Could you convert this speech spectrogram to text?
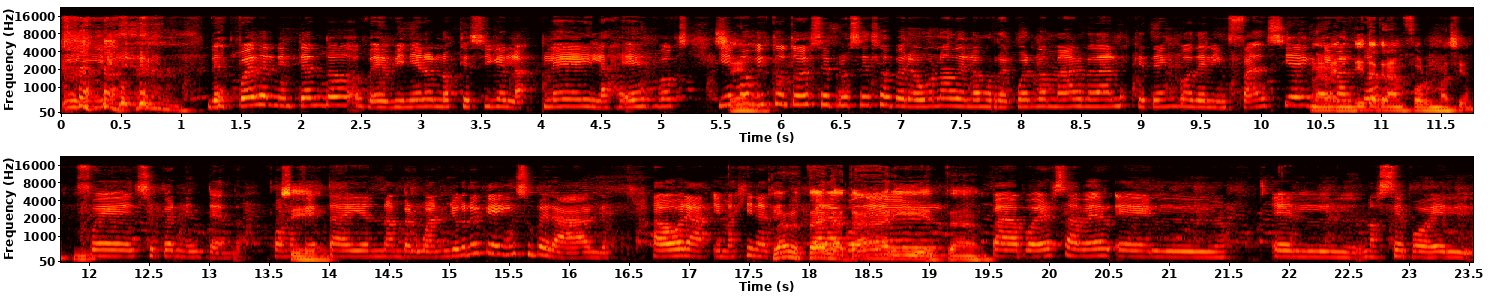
Y después del Nintendo eh, vinieron los que siguen las Play, las Xbox. Y Sí. hemos visto todo ese proceso, pero uno de los recuerdos más agradables que tengo de la infancia y una que bendita marcó transformación. fue el Super Nintendo. Como Sí. que está ahí el number one. Yo creo que es insuperable. Ahora, imagínate. Claro, está el para Atari, poder- está... Para poder saber el, el no sé, pues el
